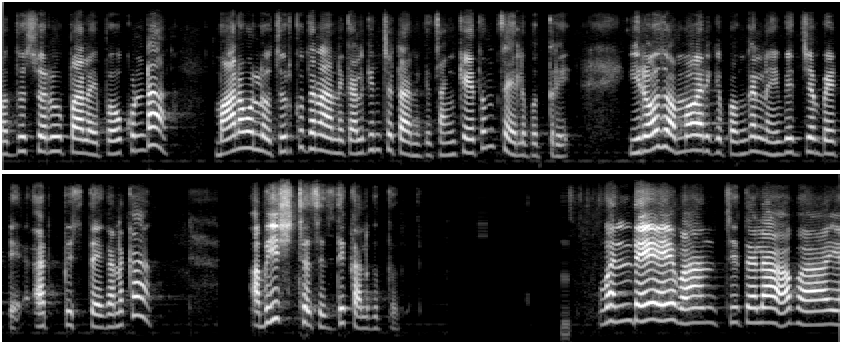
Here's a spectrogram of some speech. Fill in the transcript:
మద్దు స్వరూపాలైపోకుండా మానవుల్లో చురుకుతనాన్ని కలిగించటానికి సంకేతం శైలపుత్రి. ఈరోజు అమ్మవారికి పొంగల్ నైవేద్యం పెట్టి అర్పిస్తే గనక అభీష్ట సిద్ధి కలుగుతుంది. వందే వాంఛితలాభాయ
